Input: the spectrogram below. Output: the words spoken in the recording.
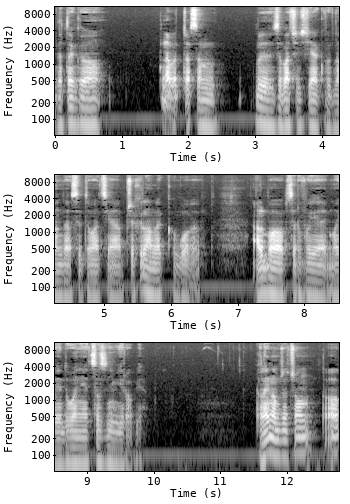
Dlatego nawet czasem, by zobaczyć, jak wygląda sytuacja, przechylam lekko głowę albo obserwuję moje dłonie, co z nimi robię. Kolejną rzeczą to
